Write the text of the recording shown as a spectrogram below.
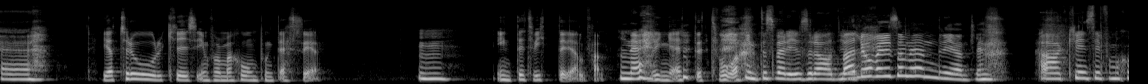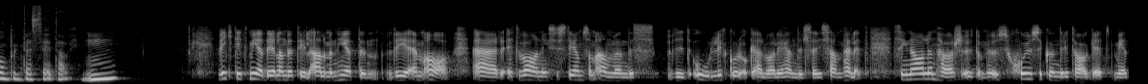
Eh, Jag tror krisinformation.se. mm, Inte Twitter i alla fall. nej, Ringa 112. inte Sveriges Radio. Hallå, vad är det som händer egentligen? Ja, krisinformation.se tar vi. Mm. Viktigt meddelande till allmänheten, VMA, är ett varningssystem som användes vid olyckor och allvarliga händelser i samhället. Signalen hörs utomhus 7 sekunder i taget med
